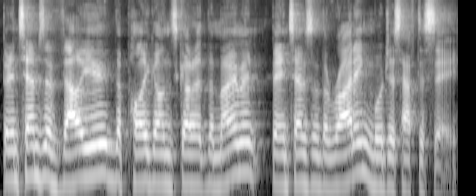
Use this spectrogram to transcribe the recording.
But in terms of value, the Polygon's got it at the moment, but in terms of the writing, we'll just have to see.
